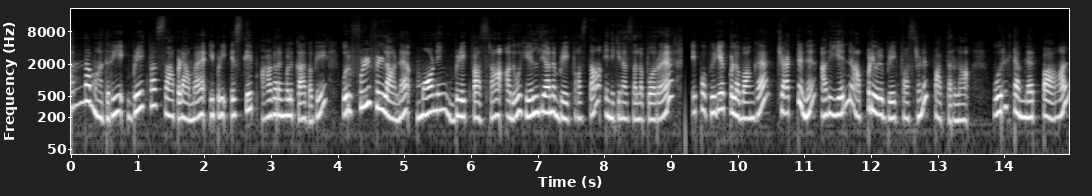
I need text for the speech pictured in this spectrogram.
அந்த மாதிரி பிரேக்ஃபாஸ்ட் சாப்பிடாம இப்படி எஸ்கேப் ஆகிறவங்களுக்காகவே ஒரு ஃபுல்ஃபில்லான மார்னிங் பிரேக்ஃபாஸ்ட்டாக அதுவும் ஹெல்த்தியான பிரேக்ஃபாஸ்ட் தான் இன்றைக்கி நான் சொல்ல போகிறேன் இப்போ வீடியோக்குள்ளே வாங்க. சட்டுன்னு அது என்ன அப்படி ஒரு பிரேக்ஃபாஸ்ட்டுன்னு பார்த்துடலாம் ஒரு டம்ளர் பால்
